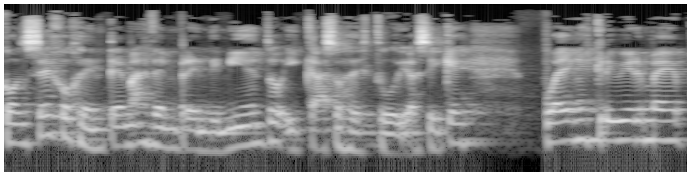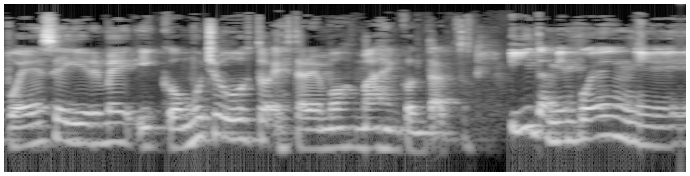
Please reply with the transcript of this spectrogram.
consejos en temas de emprendimiento y casos de estudio. Así que pueden escribirme, pueden seguirme y con mucho gusto estaremos más en contacto. Y también pueden eh,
